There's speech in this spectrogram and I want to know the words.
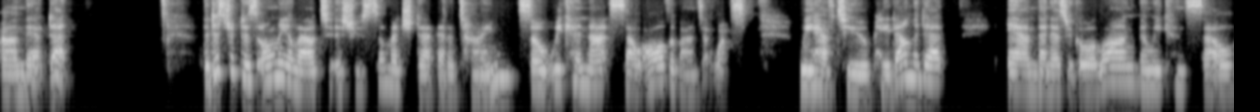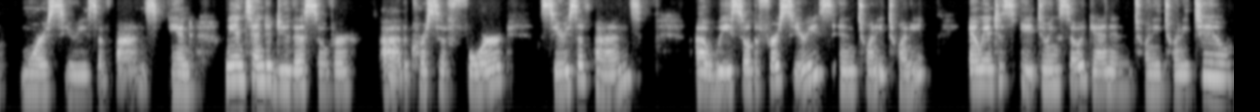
on that debt. The district is only allowed to issue so much debt at a time, so we cannot sell all the bonds at once we have to pay down the debt And then as we go along, then we can sell more series of bonds. And we intend to do this over uh, the course of four series of bonds. Uh, we sold the first series in 2020, and we anticipate doing so again in 2022,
